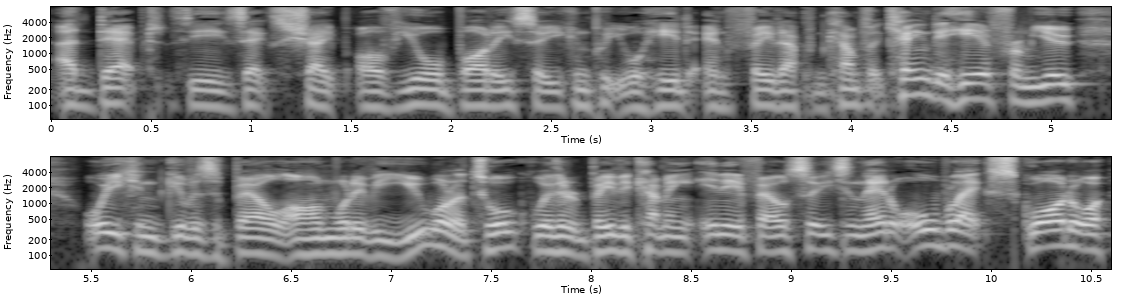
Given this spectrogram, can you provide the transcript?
adapt the exact shape of your body so you can put your head and feet up in comfort. Keen to hear from you, or you can give us a bell on whatever you want to talk, whether it be the coming NFL season, that All Black squad, or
